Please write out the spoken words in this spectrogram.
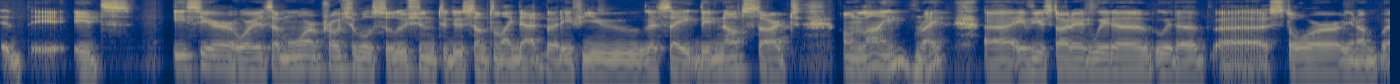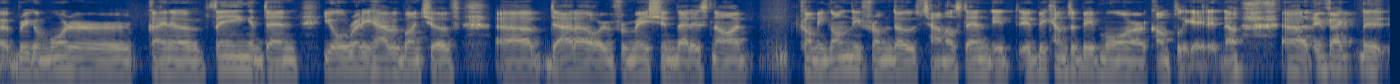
it, it's easier or it's a more approachable solution to do something like that. But if you, let's say, did not start online, right? Uh, if you started with a with a uh, store, you know, brick and mortar kind of thing, and then you already have a bunch of uh, data or information that is not coming only from those channels, then it, it becomes a bit more complicated. No, uh, in fact, the,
